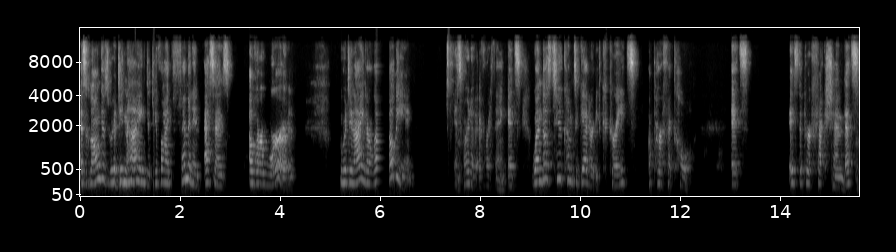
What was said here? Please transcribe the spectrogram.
as long as we're denying the divine feminine essence of our world we're denying our well-being it's part of everything. It's when those two come together it creates a perfect whole. It's it's the perfection. That's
